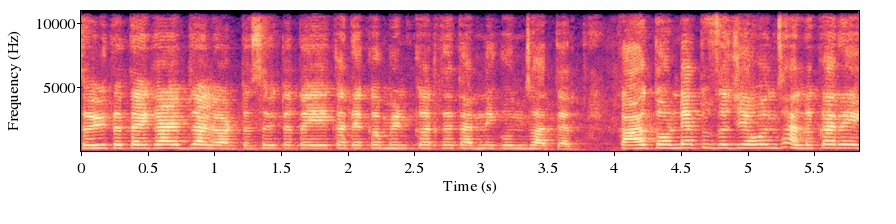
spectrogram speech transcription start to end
सविता ताई गायब झालं वाटतं. सविता ताई एखाद्या कमेंट करतात आणि निघून जातात. काळ तोंड्या तुझं जेवण झालं का रे?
